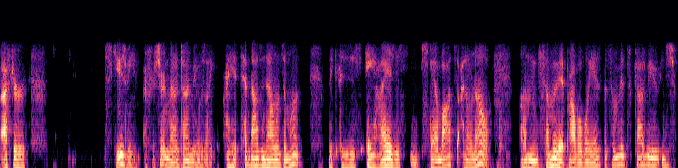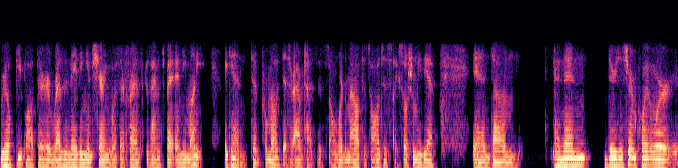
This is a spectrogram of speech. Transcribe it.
after excuse me, after a certain amount of time, it was like I hit ten thousand downloads a month like is this AI? Is this spam bots? I don't know. Um, some of it probably is, but some of it's got to be just real people out there resonating and sharing it with their friends. Because I haven't spent any money again to promote this or advertise this. It's all word of mouth. It's all just like social media, and um, and then there's a certain point where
